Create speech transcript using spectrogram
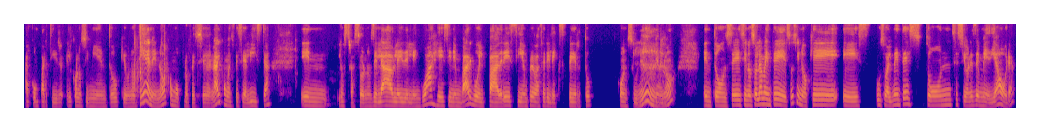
a compartir el conocimiento que uno tiene, ¿no? Como profesional, como especialista en los trastornos del habla y del lenguaje. Sin embargo, el padre siempre va a ser el experto con su niño, ¿no? Entonces, y no solamente eso, sino que es usualmente son sesiones de media hora.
